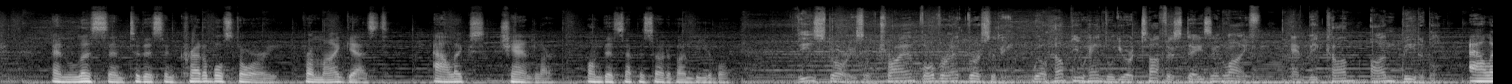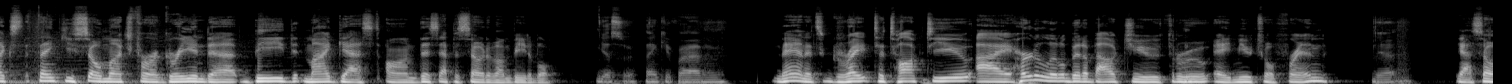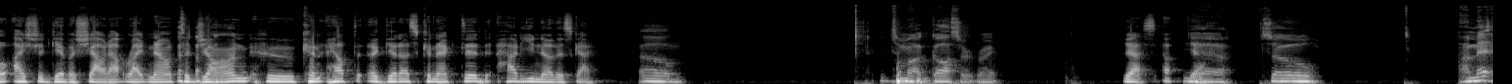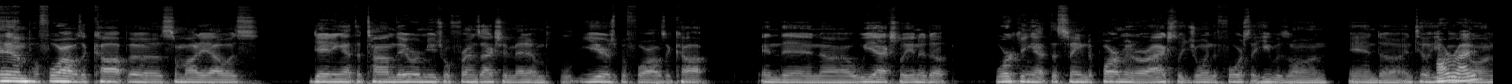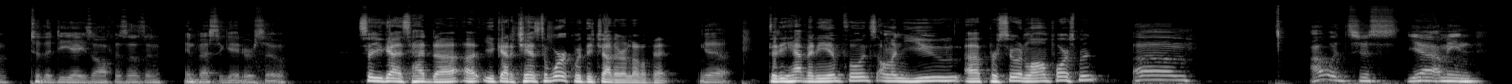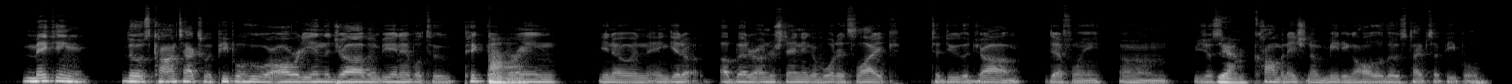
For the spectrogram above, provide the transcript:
and listen to this incredible story from my guest, Alex Chandler, on this episode of Unbeatable. These stories of triumph over adversity will help you handle your toughest days in life and become unbeatable. Alex, thank you so much for agreeing to be my guest on this episode of Unbeatable. Yes, sir. Thank you for having me. Man, it's great to talk to you. I heard a little bit about you through a mutual friend. Yeah. Yeah, so I should give a shout out right now to John who can help uh, get us connected. How do you know this guy? Um, to my Gossert, right? Yes. Uh, yeah. yeah. So I met him before I was a cop. Uh, somebody I was dating at the time. They were mutual friends. I actually met him years before I was a cop, and then uh, we actually ended up working at the same department, or I actually joined the force that he was on and uh, until he All moved right. on to the DA's office as an investigator. So, so you guys had uh, uh, you got a chance to work with each other a little bit. Yeah. Did he have any influence on you uh, pursuing law enforcement? Um, I would just yeah. I mean, making those contacts with people who are already in the job and being able to pick their uh-huh. brain, you know, and and get a, a better understanding of what it's like to do the job. Definitely. Um, just yeah. combination of meeting all of those types of people.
